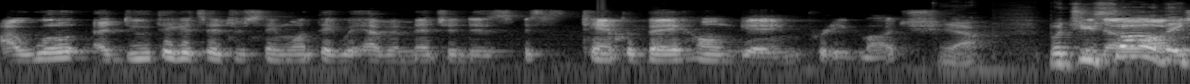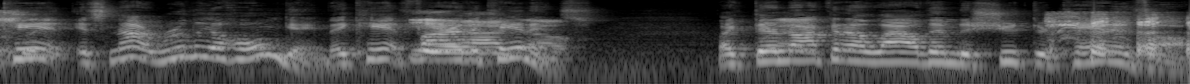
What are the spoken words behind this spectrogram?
I will. I do think it's interesting. One thing we haven't mentioned is, is Tampa Bay home game, pretty much. Yeah, but you, You know, saw they can't. It's not really a home game. They can't fire Yeah, the cannons. Like they're Right. not going to allow them to shoot their cannons off.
